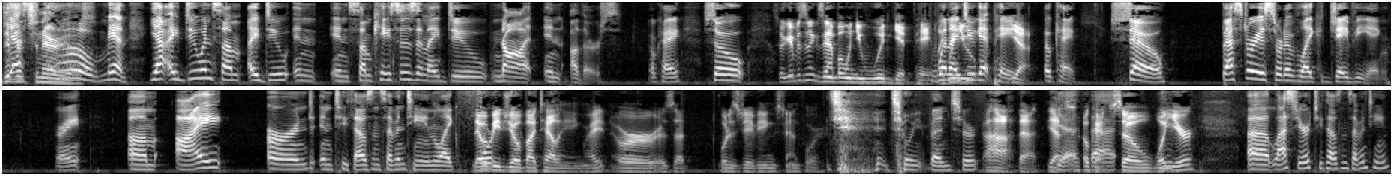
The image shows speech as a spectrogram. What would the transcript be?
Different yes, scenarios. Oh man, yeah, I do in some. I do in in some cases, and I do not in others. Okay, so So give us an example when you would get paid. Like when I you- do get paid, Yeah. Okay, so best story is sort of like JVing, right? Um, I earned in 2017 like That would be Joe Vitaliing, right? Or is that what does JVing stand for? joint venture. ah, that. Yes. Yeah, okay. that. So what year? Uh, last year, 2017,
